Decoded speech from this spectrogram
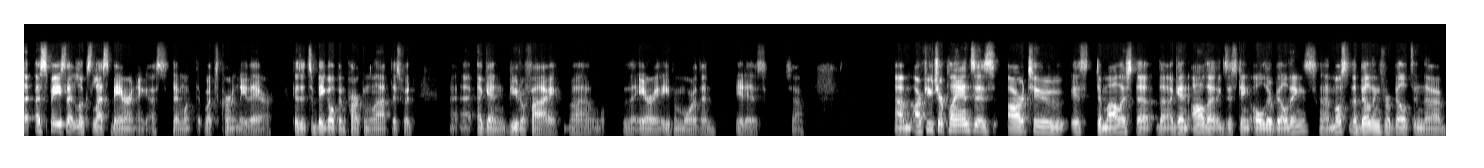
a, space that looks less barren i guess than what what's currently there. Because it's a big open parking lot. This would uh, again beautify uh, the area even more than it is. So um, our future plans is are to is demolish the the again all the existing older buildings. Uh, most of the buildings were built in the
